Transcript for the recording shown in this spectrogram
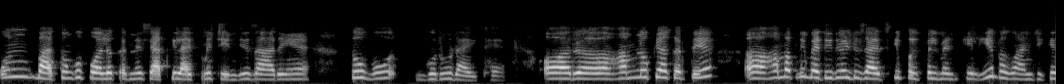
उन बातों को फॉलो करने से आपकी लाइफ में चेंजेस आ रहे हैं तो वो गुरु राइट है। और हम लोग क्या करते हैं हम अपनी मेटीरियल डिजायर्स की फुलफिलमेंट के लिए भगवान जी के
